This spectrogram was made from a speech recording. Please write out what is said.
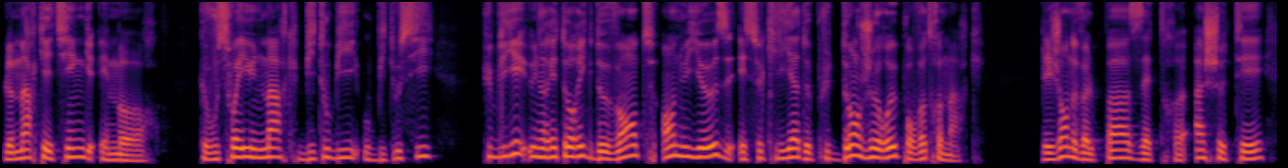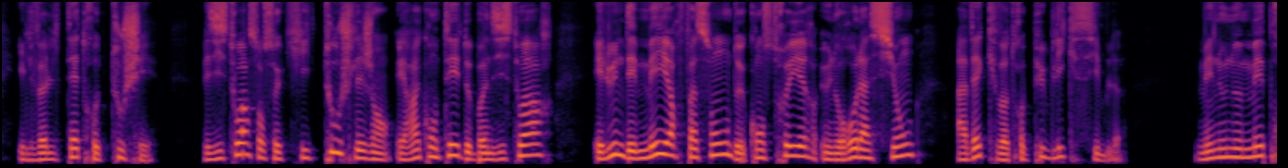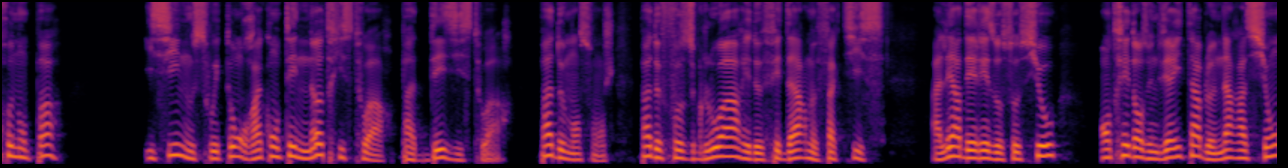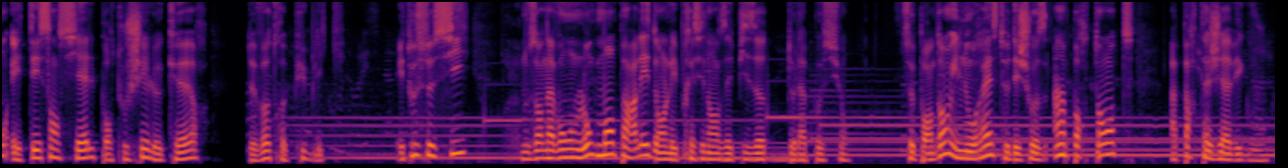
Le marketing est mort. Que vous soyez une marque B2B ou B2C, publier une rhétorique de vente ennuyeuse est ce qu'il y a de plus dangereux pour votre marque. Les gens ne veulent pas être achetés, ils veulent être touchés. Les histoires sont ce qui touche les gens et raconter de bonnes histoires est l'une des meilleures façons de construire une relation avec votre public cible. Mais nous ne méprenons pas. Ici, nous souhaitons raconter notre histoire, pas des histoires, pas de mensonges, pas de fausses gloires et de faits d'armes factices. À l'ère des réseaux sociaux, entrer dans une véritable narration est essentiel pour toucher le cœur de votre public. Et tout ceci, nous en avons longuement parlé dans les précédents épisodes de la potion. Cependant, il nous reste des choses importantes à partager avec vous.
